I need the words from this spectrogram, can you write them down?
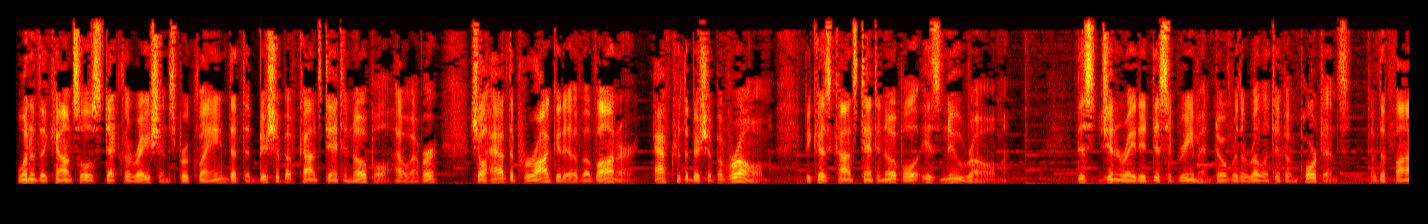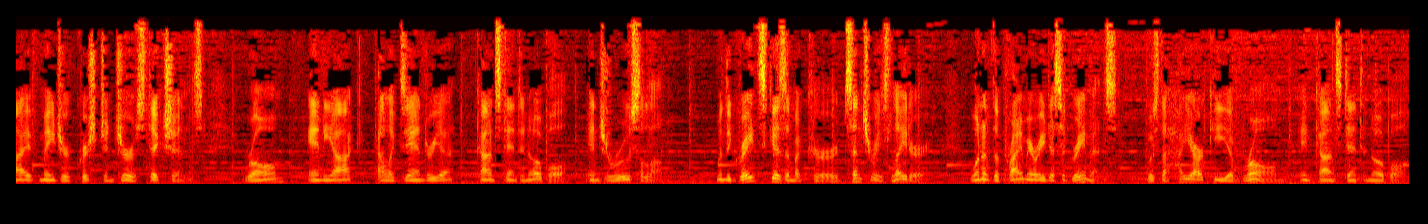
One of the council's declarations proclaimed that the Bishop of Constantinople, however, shall have the prerogative of honor after the Bishop of Rome, because Constantinople is New Rome. This generated disagreement over the relative importance of the five major Christian jurisdictions Rome, Antioch, Alexandria, Constantinople, and Jerusalem. When the Great Schism occurred centuries later, one of the primary disagreements was the hierarchy of Rome and Constantinople.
